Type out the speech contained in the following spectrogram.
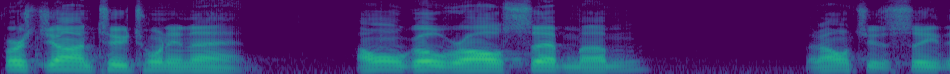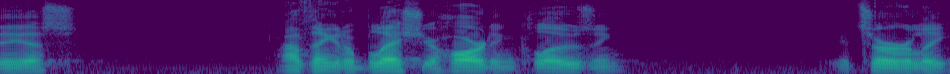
1 John 2 29. I won't go over all seven of them, but I want you to see this. I think it'll bless your heart in closing. It's early.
